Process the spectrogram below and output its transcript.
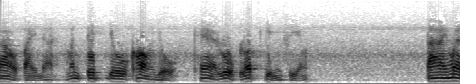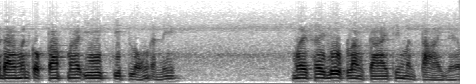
ก้าวไปได้ มันติดอยู่ข้องอยู่ แค่รูปรสกลิ่นเสียง ตายเมื่อใดมันก็กลับมาอีกจิตหลงอันนี้ ไม่ใช่รูปร่างกายที่มันตายแล้ว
